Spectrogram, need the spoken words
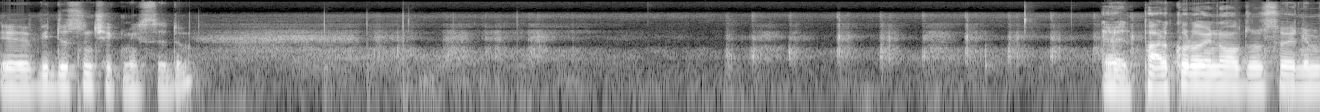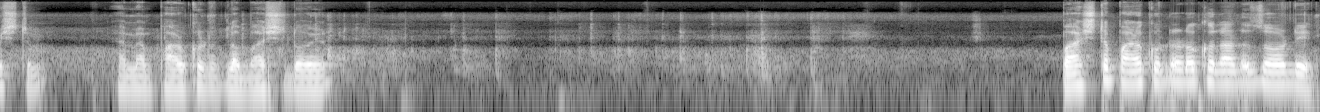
e, videosunu çekmek istedim. Evet parkur oyunu olduğunu söylemiştim. Hemen parkurla başladı oyun. Başta parkurlar o kadar da zor değil.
